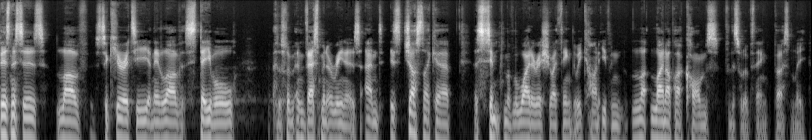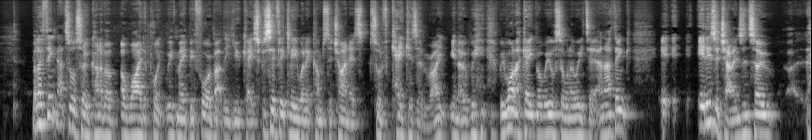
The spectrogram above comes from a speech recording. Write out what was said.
businesses love security and they love stable sort of investment arenas and it's just like a, a symptom of a wider issue i think that we can't even l- line up our comms for this sort of thing personally but I think that's also kind of a, a, wider point we've made before about the UK, specifically when it comes to China. It's sort of cakeism, right? You know, we, we want a cake, but we also want to eat it. And I think it, it is a challenge. And so uh,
